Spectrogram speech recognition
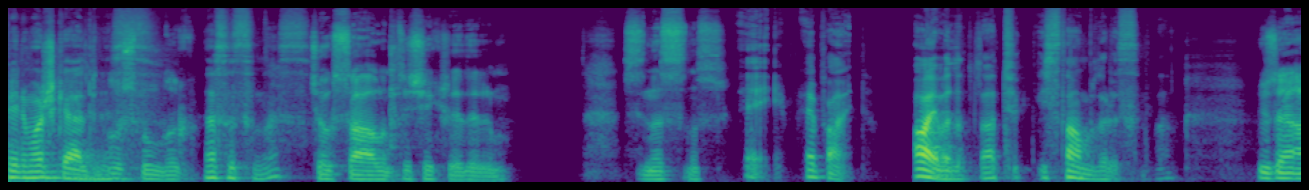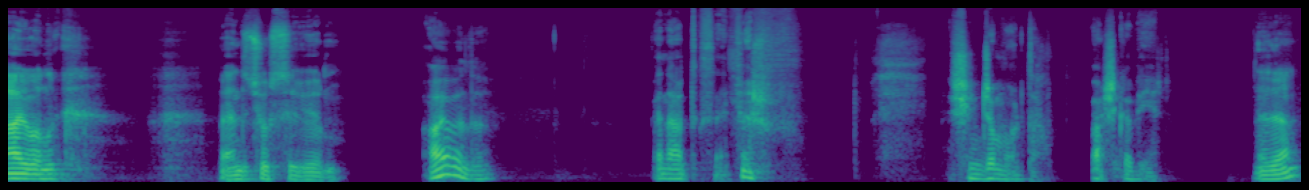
Benim hoş geldiniz. Hoş bulduk. Nasılsınız? Çok sağ olun. Teşekkür ederim. Siz nasılsınız? İyiyim. Hep aynı. Ayvalık'la Tü- İstanbul arasında. Güzel Ayvalık. Ben de çok seviyorum. Ayvalık. Ben artık sevmiyorum. Taşınacağım orada. Başka bir yer. Neden?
